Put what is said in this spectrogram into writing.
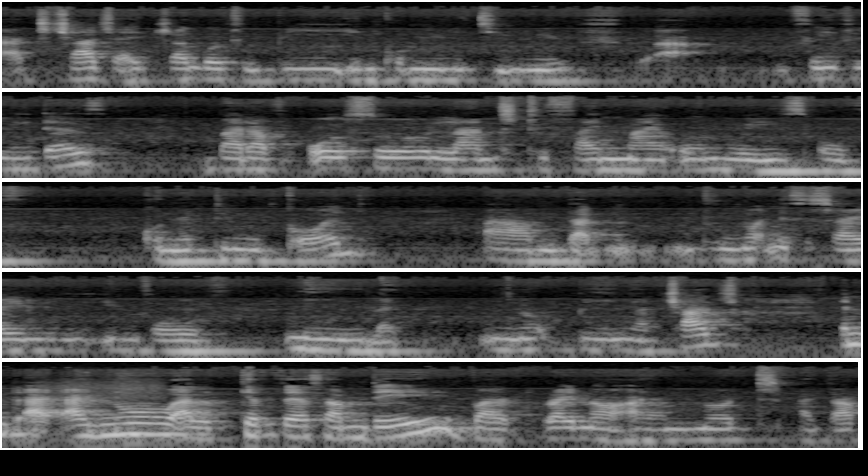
at church, I struggle to be in community with uh, faith leaders, but I've also learned to find my own ways of connecting with God um, that do not necessarily involve me, like, you know, being a church. And I, I know I'll get there someday, but right now I am not at that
